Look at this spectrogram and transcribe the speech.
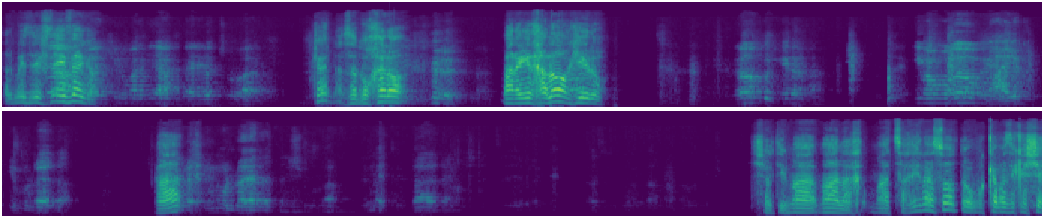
תלמיד זה לפני עיוור גם. כן, אז הבוחן לא... מה, אני אגיד לך לא, כאילו. אה? חשבתי מה צריך לעשות, או כמה זה קשה.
